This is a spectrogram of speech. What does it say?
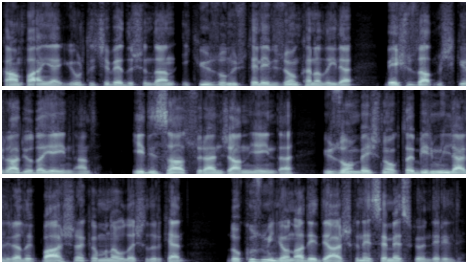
Kampanya yurt içi ve dışından 213 televizyon kanalıyla 562 radyoda yayınlandı. 7 saat süren canlı yayında 115.1 milyar liralık bağış rakamına ulaşılırken 9 milyon adedi aşkın SMS gönderildi.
